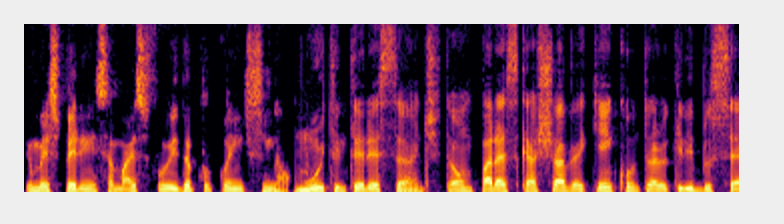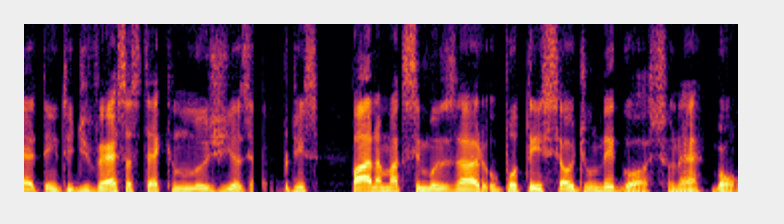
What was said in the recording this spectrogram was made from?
e uma experiência mais fluida para o cliente final. Muito interessante. Então, parece que a chave aqui é encontrar o equilíbrio certo entre diversas tecnologias para maximizar o potencial de um negócio, né? Bom,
